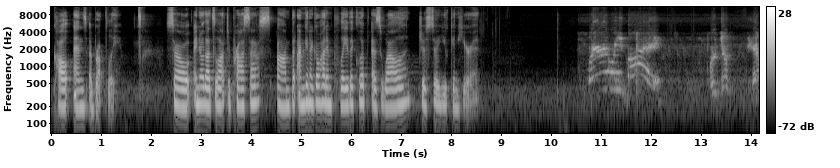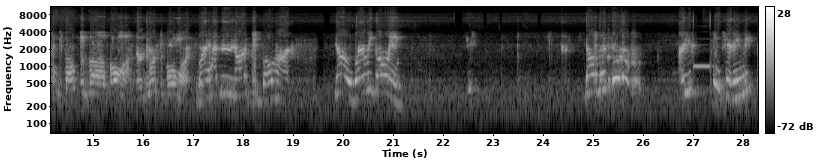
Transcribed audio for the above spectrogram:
call ends abruptly. So I know that's a lot to process, um, but I'm going to go ahead and play the clip as well, just so you can hear it. doing? No, this is Are you kidding me?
